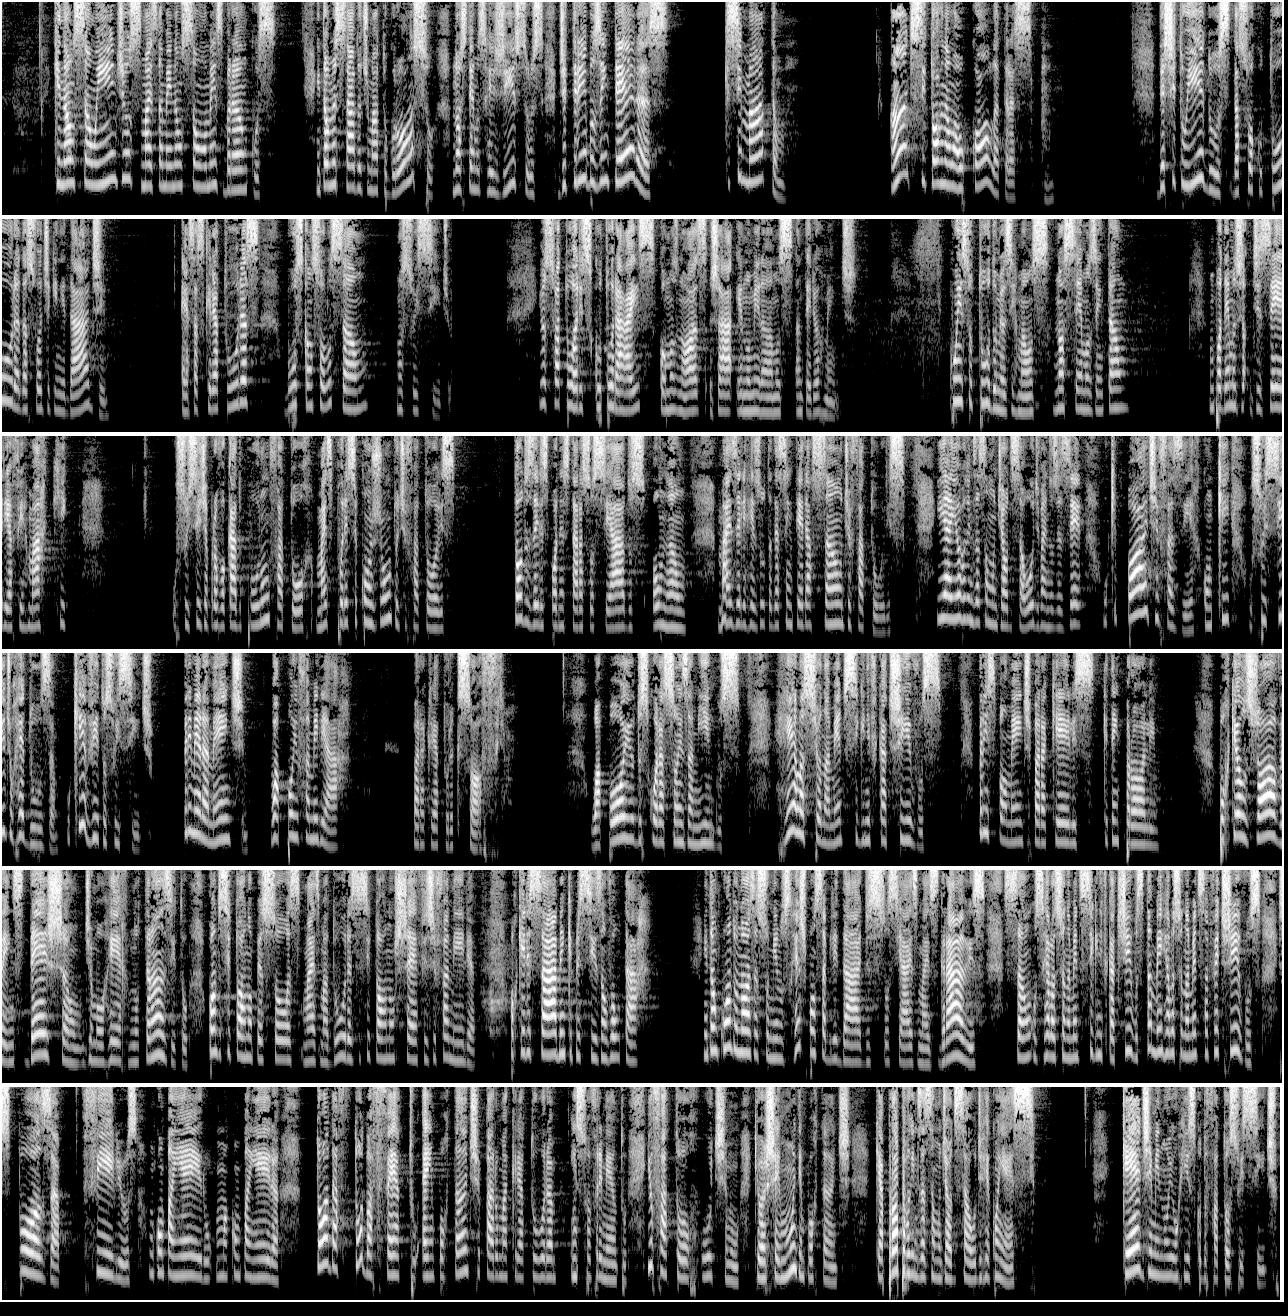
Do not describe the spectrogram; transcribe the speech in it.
que não são índios, mas também não são homens brancos. Então, no estado de Mato Grosso, nós temos registros de tribos inteiras que se matam. Antes se tornam alcoólatras, destituídos da sua cultura, da sua dignidade. Essas criaturas buscam solução no suicídio. E os fatores culturais, como nós já enumeramos anteriormente. Com isso tudo, meus irmãos, nós temos então, não podemos dizer e afirmar que o suicídio é provocado por um fator, mas por esse conjunto de fatores. Todos eles podem estar associados ou não, mas ele resulta dessa interação de fatores. E aí a Organização Mundial de Saúde vai nos dizer o que pode fazer com que o suicídio reduza. O que evita o suicídio? Primeiramente, o apoio familiar para a criatura que sofre. O apoio dos corações amigos, relacionamentos significativos, principalmente para aqueles que têm prole, Porque os jovens deixam de morrer no trânsito quando se tornam pessoas mais maduras e se tornam chefes de família. Porque eles sabem que precisam voltar. Então, quando nós assumimos responsabilidades sociais mais graves, são os relacionamentos significativos, também relacionamentos afetivos. Esposa, filhos, um companheiro, uma companheira. Toda, todo afeto é importante para uma criatura em sofrimento. E o fator último, que eu achei muito importante, que a própria Organização Mundial de Saúde reconhece, que diminui o risco do fator suicídio,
